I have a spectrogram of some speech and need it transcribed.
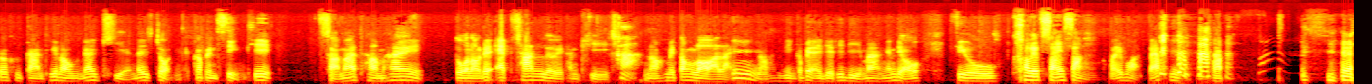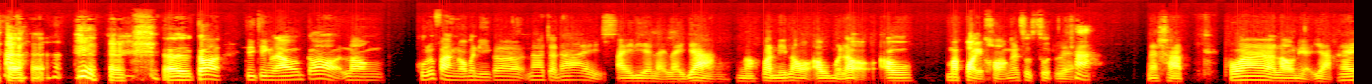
ก็คือการที่เราได้เขียนได้จดเนี่ยก็เป็นสิ่งที่สามารถทำให้ตัวเราได้ action เลยทันทีค่ะเนาะไม่ต้องรออะไรอืมเนาะจริงๆก็เป็นไอเดียที่ดีมาก งั้นเดี๋ยวฟิลเข้าเว็บไซต์สั่งไว้บอร์ดแป๊บหนึงนะครับเออก็จริงๆแล้วก็ลอง คุณผู้ฟังเนาะวันนี้ก็น่าจะได้ไอเดียหลาย ๆ อย่างเนาะวันนี้เราเอาเหมือนเราเอามาปล่อยของกันสุด ๆ เลยค่ะนะครับ เพราะว่าเราเนี่ยอยากให้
